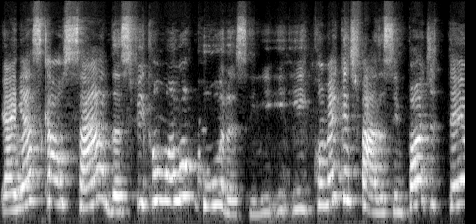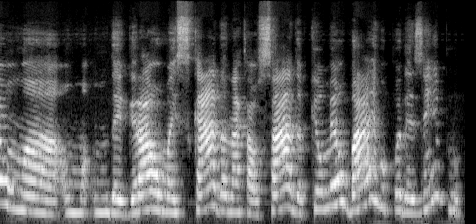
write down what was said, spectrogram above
e aí as calçadas ficam uma loucura, assim. E, e como é que a gente faz? Assim, pode ter uma, uma, um degrau, uma escada na calçada, porque o meu bairro, por exemplo,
